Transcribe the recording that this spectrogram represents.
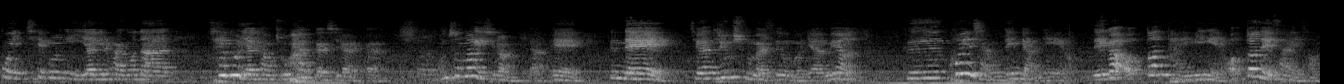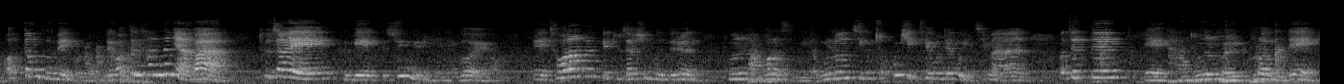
코인 채굴기 이야기를 하거나 채굴 이야기하면 좋아할까요? 싫어할까요? 엄청나게 싫어합니다. 예. 근데 제가 드리고 싶은 말씀은 뭐냐면 그 코인이 잘못된 게 아니에요. 내가 어떤 타이밍에 어떤 회사에서 어떤 금액으로 내가 어떻게 샀느냐가 투자에 그게 그 수익률이 되는 거예요. 예, 저랑 함께 투자하신 분들은 돈을 다 벌었습니다. 물론 지금 조금씩 채굴되고 있지만 어쨌든 예, 다 돈을 벌, 벌었는데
